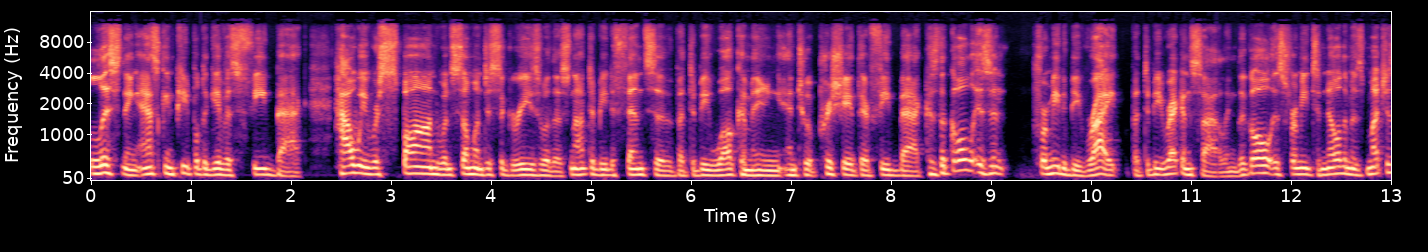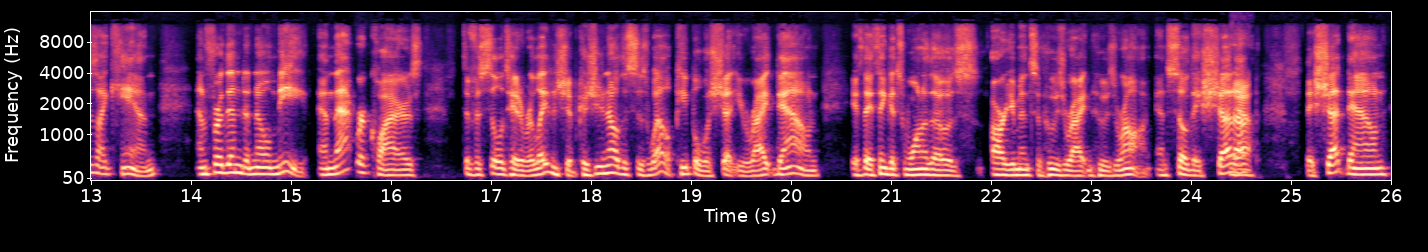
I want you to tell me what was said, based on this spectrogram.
listening, asking people to give us feedback, how we respond when someone disagrees with us, not to be defensive, but to be welcoming and to appreciate their feedback. Because the goal isn't for me to be right, but to be reconciling. The goal is for me to know them as much as I can and for them to know me. And that requires to facilitate a relationship because you know this as well. People will shut you right down if they think it's one of those arguments of who's right and who's wrong. And so they shut Yeah. up, they shut down,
